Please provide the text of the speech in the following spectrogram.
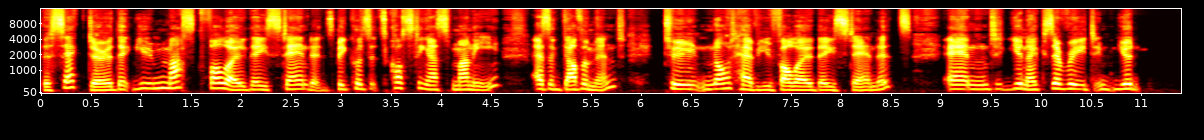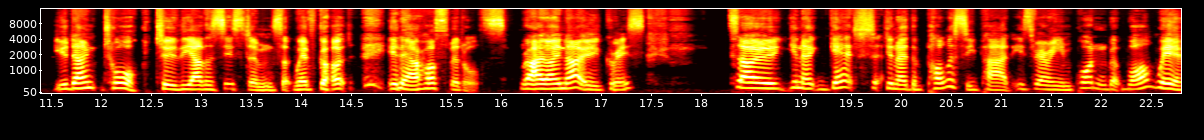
the sector that you must follow these standards because it's costing us money as a government to not have you follow these standards. And you know, because every you you don't talk to the other systems that we've got in our hospitals, right? I know, Chris. So, you know, get, you know, the policy part is very important. But while we're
